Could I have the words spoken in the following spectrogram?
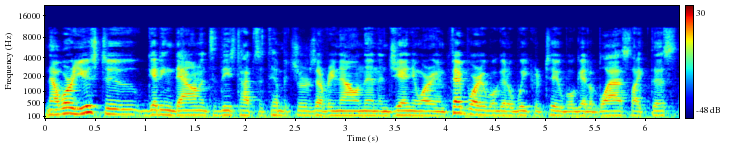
Now we're used to getting down into these types of temperatures every now and then. In January and February, we'll get a week or two. We'll get a blast like this,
